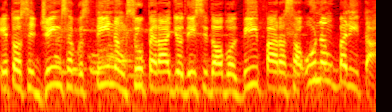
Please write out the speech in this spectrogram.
Ito si James Agustin ng Super Radio DCWB para sa unang balita.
